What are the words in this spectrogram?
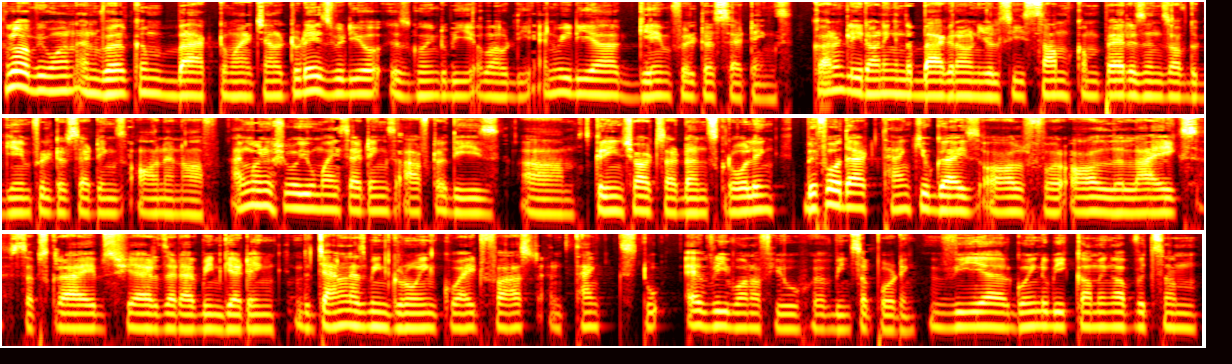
Hello everyone and welcome back to my channel. Today's video is going to be about the NVIDIA game filter settings. Currently running in the background, you'll see some comparisons of the game filter settings on and off. I'm going to show you my settings after these um, screenshots are done scrolling. Before that, thank you guys all for all the likes, subscribes, shares that I've been getting. The channel has been growing quite fast and thanks to every one of you who have been supporting. We are going to be coming up with some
